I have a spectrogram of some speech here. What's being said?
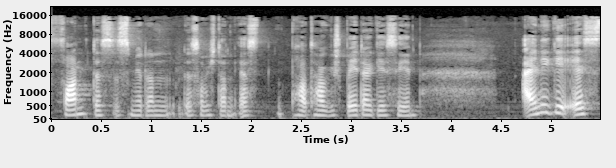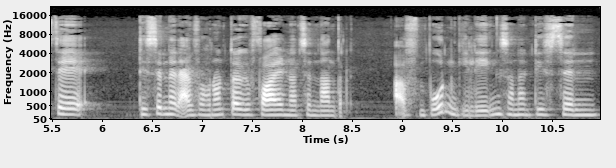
fand, das ist mir dann, das habe ich dann erst ein paar Tage später gesehen. Einige Äste, die sind nicht einfach runtergefallen und sind dann auf dem Boden gelegen, sondern die sind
